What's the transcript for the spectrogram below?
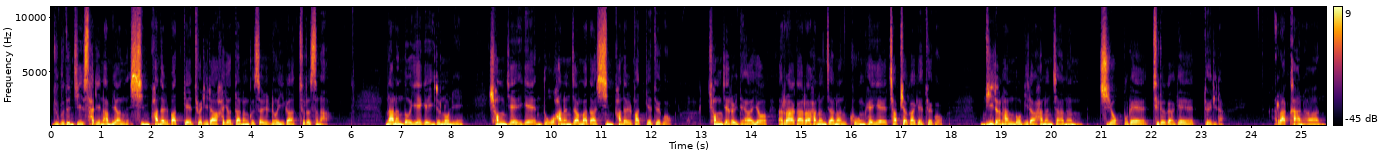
누구든지 살인하면 심판을 받게 되리라 하였다는 것을 너희가 들었으나 나는 너희에게 이르노니 형제에게 노하는 자마다 심판을 받게 되고 형제를 대하여 라가라 하는 자는 공회에 잡혀가게 되고 미련한 놈이라 하는 자는 지옥불에 들어가게 되리라. 라카는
